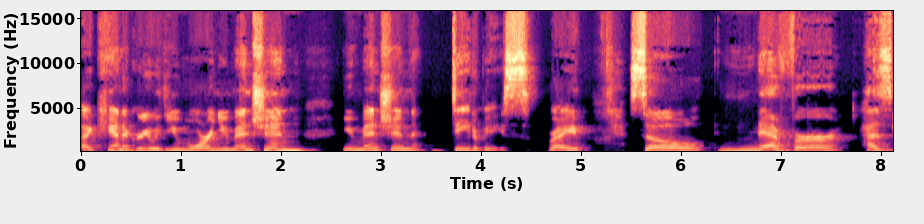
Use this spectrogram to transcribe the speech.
I can't agree with you more. And you mentioned you mentioned database, right? So never has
